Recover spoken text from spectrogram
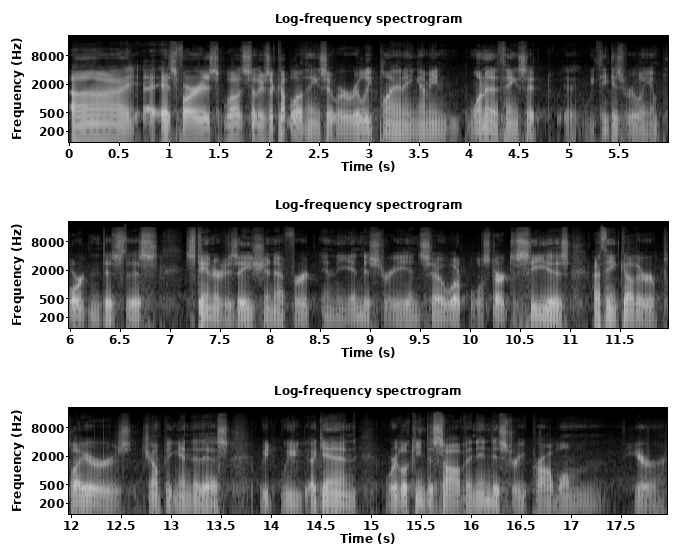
Uh, as far as well, so there's a couple of things that we're really planning. I mean, one of the things that we think is really important is this standardization effort in the industry. And so what we'll start to see is, I think, other players jumping into this. We, we again, we're looking to solve an industry problem here.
